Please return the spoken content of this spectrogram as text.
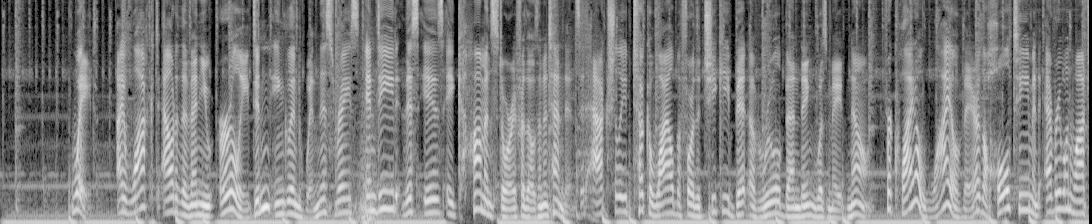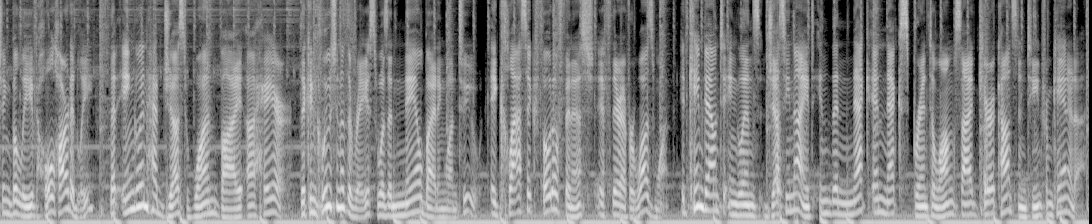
Wait, I walked out of the venue early. Didn't England win this race? Indeed, this is a common story for those in attendance. It actually took a while before the cheeky bit of rule bending was made known. For quite a while there, the whole team and everyone watching believed wholeheartedly that England had just won by a hair. The conclusion of the race was a nail biting one, too. A classic photo finish, if there ever was one. It came down to England's Jessie Knight in the neck and neck sprint alongside Kyra Constantine from Canada.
